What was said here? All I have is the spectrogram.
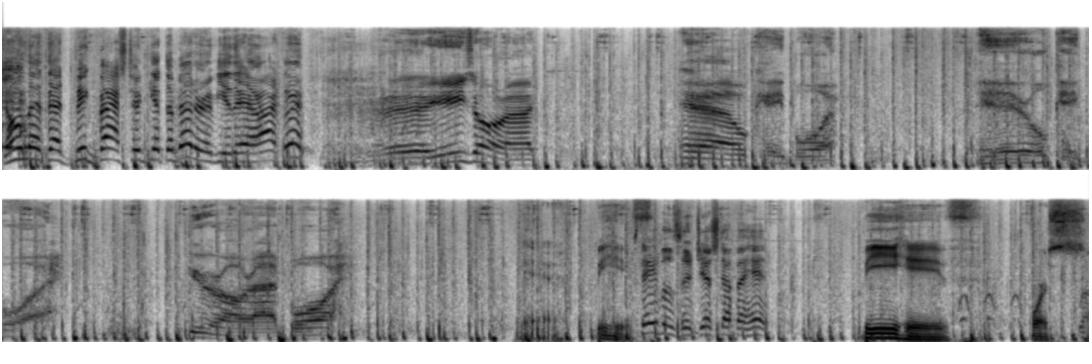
Don't let that big bastard get the better of you there, Arthur. Hey, he's all right. Yeah, okay, boy. Yeah, okay, boy. You're all right, boy. Yeah. Behave. Stables are just up ahead. Behave. Horse. All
